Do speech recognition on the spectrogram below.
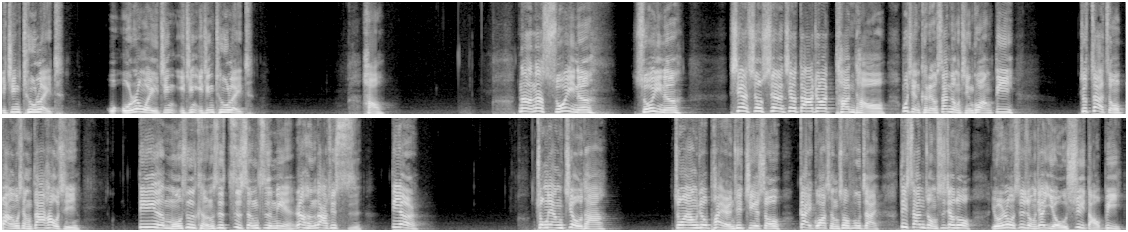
已经 too late。我我认为已经已经已经 too late。好，那那所以呢，所以呢，现在就现在现在大家就在探讨哦。目前可能有三种情况：第一，就再怎么办？我想大家好奇，第一的魔术可能是自生自灭，让恒大去死；第二，中央救他，中央就派人去接收盖瓜承受负债；第三种是叫做有人认为是一种叫有序倒闭，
